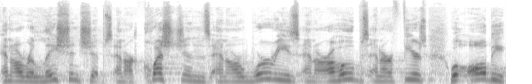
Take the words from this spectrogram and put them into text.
and our relationships and our questions and our worries and our hopes and our fears will all be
